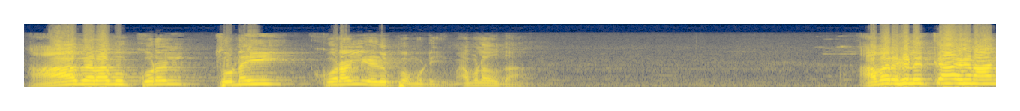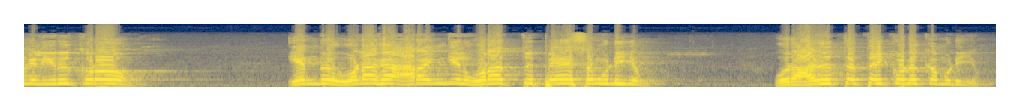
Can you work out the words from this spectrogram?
ஆதரவு குரல் துணை குரல் எழுப்ப முடியும். அவ்வளவுதான். அவர்களுக்காக நாங்கள் இருக்கிறோம் என்று உலக அரங்கில் உரத்து பேச முடியும். ஒரு அழுத்தத்தை கொடுக்க முடியும்.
